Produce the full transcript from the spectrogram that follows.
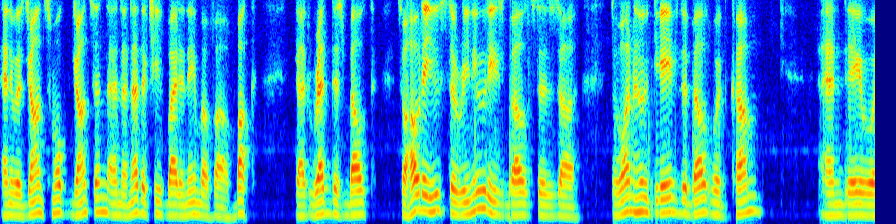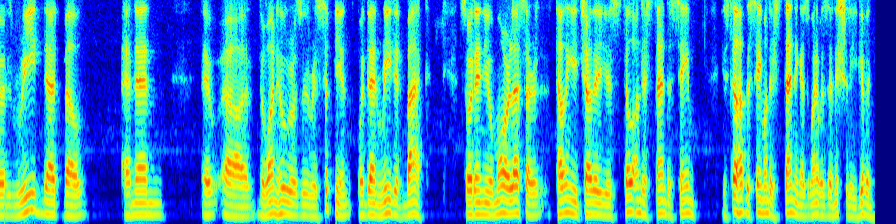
And it was John Smoke Johnson and another chief by the name of uh, Buck that read this belt. So how they used to renew these belts is uh, the one who gave the belt would come and they would read that belt and then they, uh, the one who was the recipient would then read it back. So then you more or less are telling each other you still understand the same, you still have the same understanding as when it was initially given.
